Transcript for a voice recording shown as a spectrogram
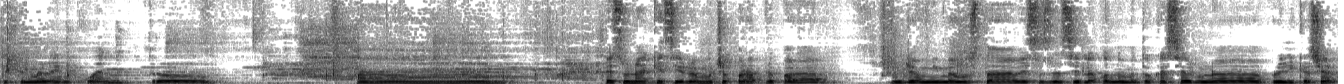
Déjenme la encuentro. Ah, es una que sirve mucho para preparar. Yo a mí me gusta a veces decirla cuando me toca hacer una predicación.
